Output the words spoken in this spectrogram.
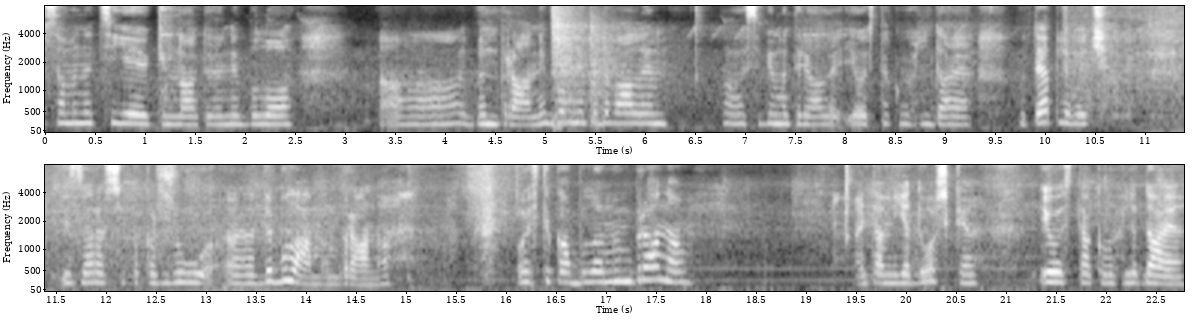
саме над цією кімнатою не було а, мембрани, бо вони подавали собі матеріали. І ось так виглядає утеплювач. І зараз ще покажу, е, де була мембрана. Ось така була мембрана. І там є дошки. І ось так виглядає,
